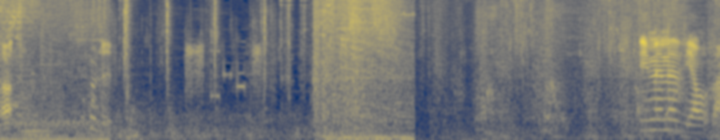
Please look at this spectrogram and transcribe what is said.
Ah, désolé. Même vrai.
